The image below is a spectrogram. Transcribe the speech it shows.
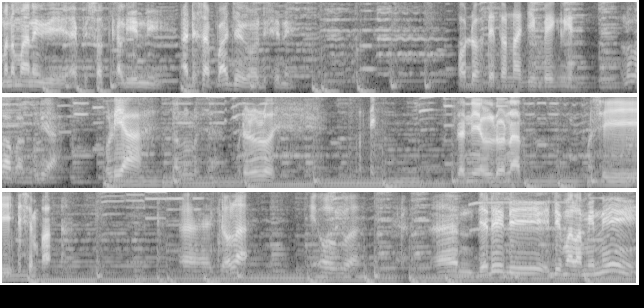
menemani di episode kali ini. Ada siapa aja gue di sini? Odoh Deton Najim Benglin. Lu apa? Kuliah? Kuliah. Udah lulus ya? Udah lulus. Daniel Donat masih SMA Eh, Jola. EO gua. Dan jadi di di malam ini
